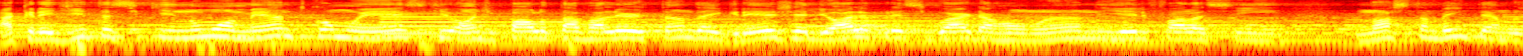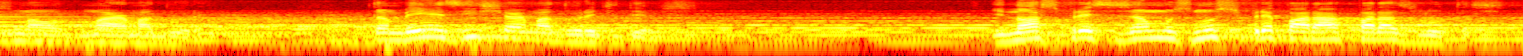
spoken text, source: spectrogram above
Acredita-se que num momento como esse, onde Paulo estava alertando a igreja, ele olha para esse guarda romano e ele fala assim: nós também temos uma, uma armadura. Também existe a armadura de Deus. E nós precisamos nos preparar para as lutas.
